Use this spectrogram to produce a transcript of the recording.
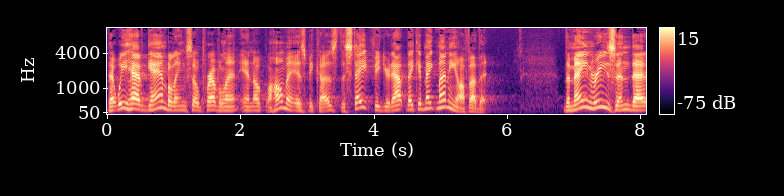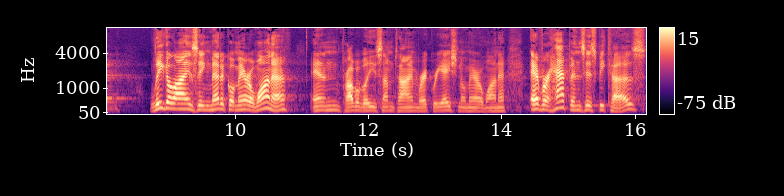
that we have gambling so prevalent in Oklahoma is because the state figured out they could make money off of it. The main reason that legalizing medical marijuana and probably sometime recreational marijuana ever happens is because,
